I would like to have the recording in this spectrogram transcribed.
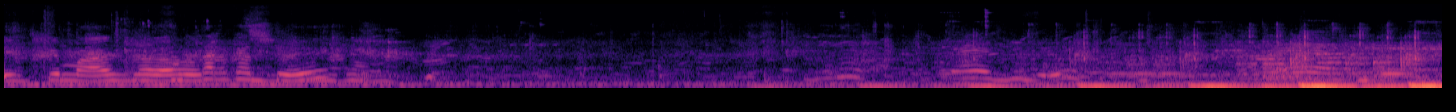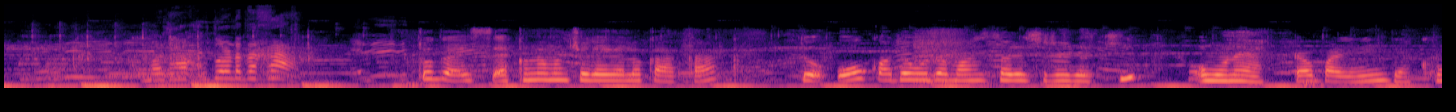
এইদিকে মাছ ধরা হচ্ছে। তো গাইস এখন আমার চলে গেল কাকা। তো ও কতগুলো মাছ ধরে সেটা দেখি। ও মনে হয় একটাও পারেনি দেখো।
